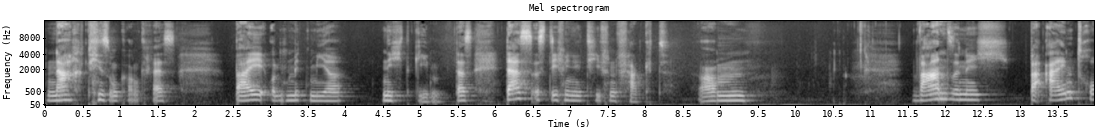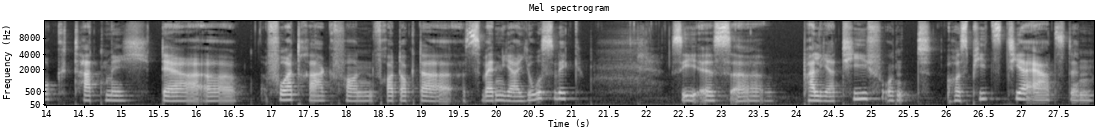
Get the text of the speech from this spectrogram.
nach diesem Kongress bei und mit mir nicht geben. Das, das ist definitiv ein Fakt. Ähm, wahnsinnig beeindruckt hat mich der äh, Vortrag von Frau Dr. Svenja Joswig. Sie ist äh, Palliativ- und Hospiztierärztin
